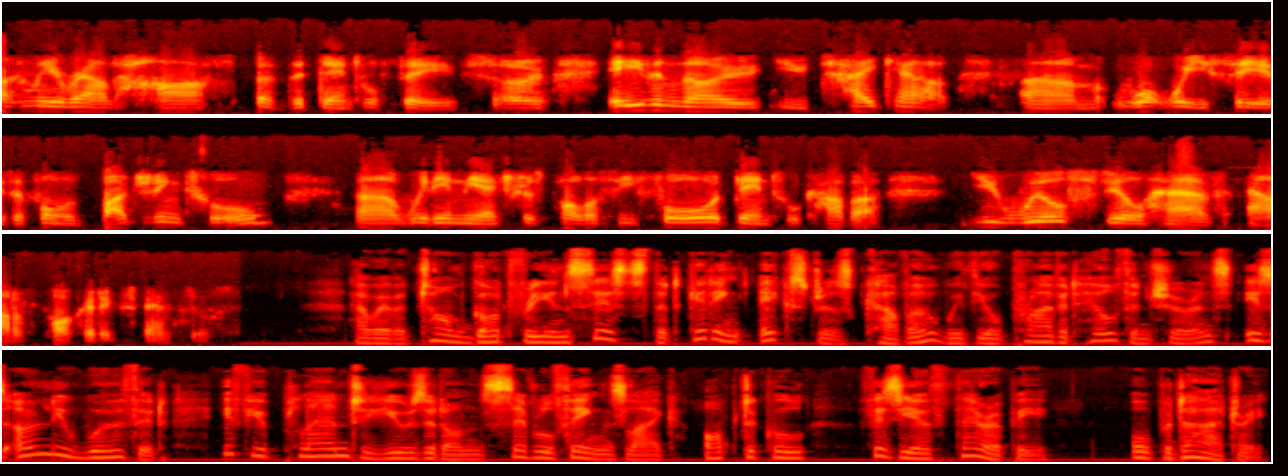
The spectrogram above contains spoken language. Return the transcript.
only around half of the dental fees. So even though you take out um, what we see as a form of budgeting tool uh, within the extras policy for dental cover, you will still have out of pocket expenses. However, Tom Godfrey insists that getting extras cover with your private health insurance is only worth it if you plan to use it on several things like optical, physiotherapy, or podiatry.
